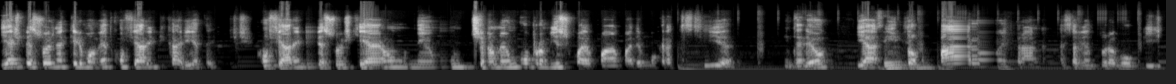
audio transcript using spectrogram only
E as pessoas naquele momento confiaram em picareta, confiaram em pessoas que eram nenhum, tinham nenhum compromisso com a, com a, com a democracia, entendeu? E, a, e toparam entrar nessa aventura golpista.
